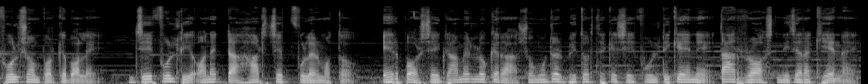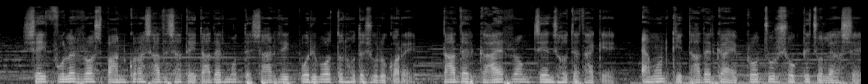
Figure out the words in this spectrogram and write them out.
ফুল সম্পর্কে বলে, যে ফুলটি অনেকটা হার্ট শেপ ফুলের মতো। এরপর সেই গ্রামের লোকেরা সমুদ্রের ভিতর থেকে সেই ফুলটিকে এনে তার রস নিজেরা খেয়ে নেয়। সেই ফুলের রস পান করার সাথে সাথেই তাদের মধ্যে শারীরিক পরিবর্তন হতে শুরু করে। তাদের গায়ের রং চেঞ্জ হতে থাকে, এমনকি তাদের গায়ে প্রচুর শক্তি চলে আসে।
